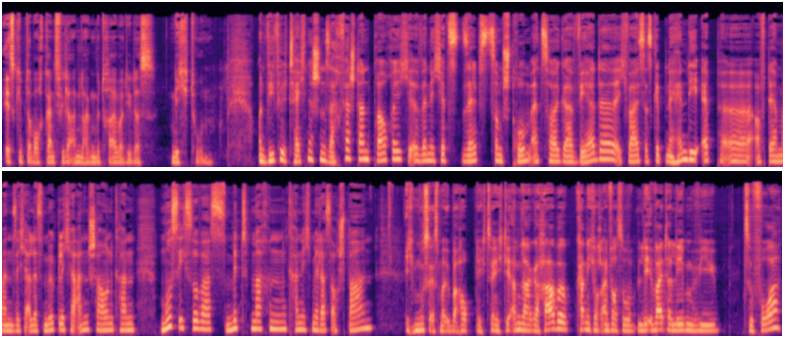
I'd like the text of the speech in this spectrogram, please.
es gibt aber auch ganz viele Anlagenbetreiber, die das nicht tun. Und wie viel technischen Sachverstand brauche ich, äh, wenn ich jetzt selbst zum Stromerzeuger werde? Ich weiß, es gibt eine Handy-App, äh, auf der man sich alles Mögliche anschauen kann. Muss ich sowas mitmachen? Kann ich mir das auch sparen? Ich muss erstmal überhaupt nichts. Wenn ich die Anlage habe, kann ich auch einfach so weiterleben wie zuvor.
